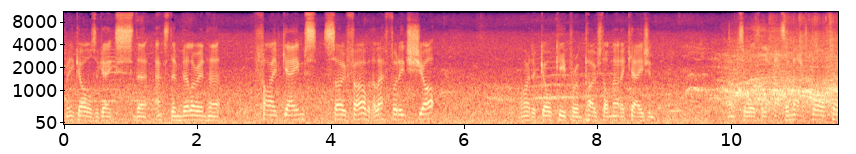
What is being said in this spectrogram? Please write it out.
Three goals against uh, Aston Villa in her five games so far, but the left-footed shot wide of goalkeeper and post on that occasion. Towards the left, that's a nice ball from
